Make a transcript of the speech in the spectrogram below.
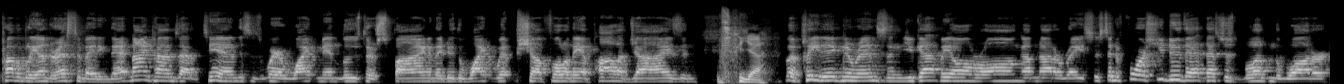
probably underestimating that. Nine times out of 10, this is where white men lose their spine and they do the white whip shuffle and they apologize and yeah, plead ignorance and you got me all wrong. I'm not a racist. And of course, you do that. That's just blood in the water.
